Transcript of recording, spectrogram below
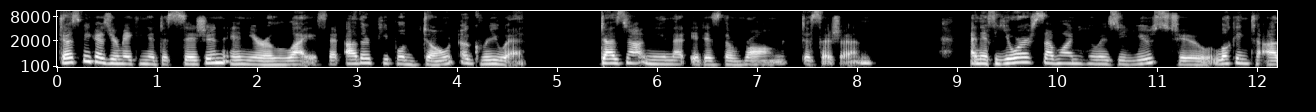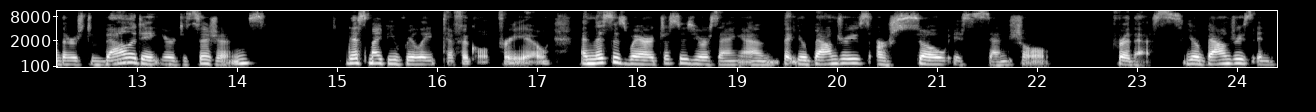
Just because you're making a decision in your life that other people don't agree with does not mean that it is the wrong decision. And if you're someone who is used to looking to others to validate your decisions, this might be really difficult for you. And this is where, just as you're saying, um, that your boundaries are so essential for this. Your boundaries in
